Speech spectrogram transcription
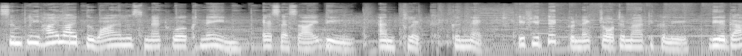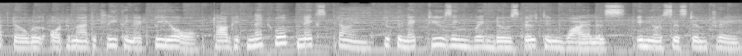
simply highlight the wireless network name, SSID, and click Connect. If you tick Connect automatically, the adapter will automatically connect to your target network next time to connect using Windows built-in wireless in your system tray.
